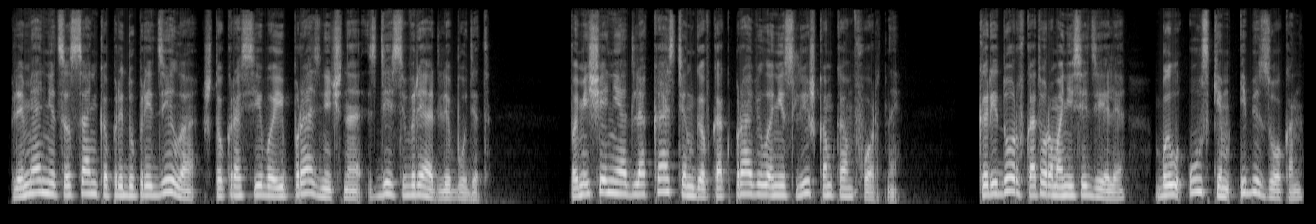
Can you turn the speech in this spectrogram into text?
племянница Санька предупредила, что красиво и празднично здесь вряд ли будет. Помещения для кастингов, как правило, не слишком комфортны. Коридор, в котором они сидели, был узким и без окон,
